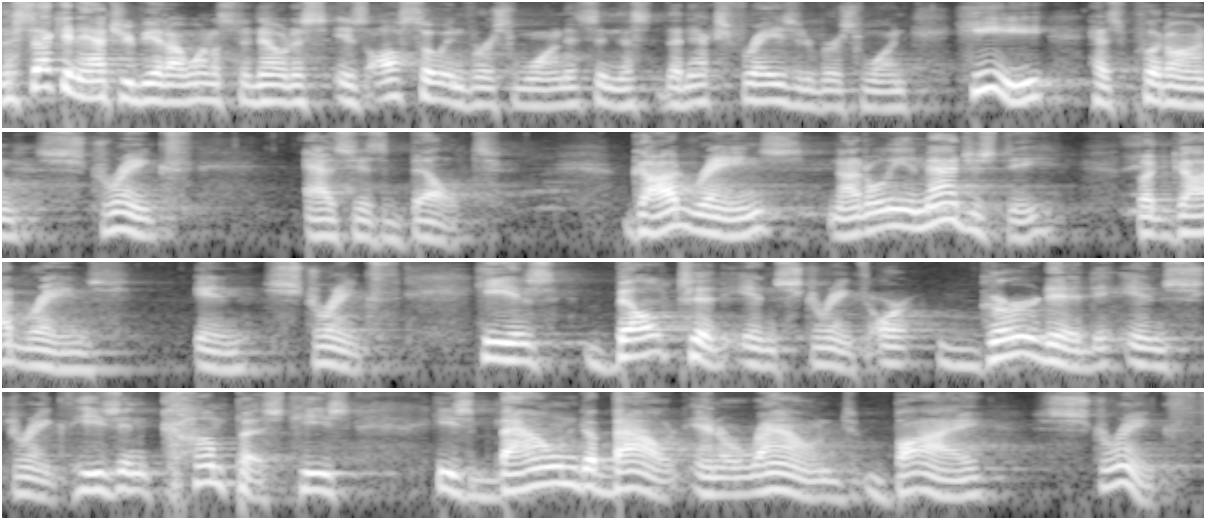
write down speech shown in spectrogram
The second attribute I want us to notice is also in verse 1. It's in this, the next phrase in verse 1. He has put on strength as his belt. God reigns not only in majesty, but God reigns in strength. He is belted in strength or girded in strength. He's encompassed, he's, he's bound about and around by strength.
